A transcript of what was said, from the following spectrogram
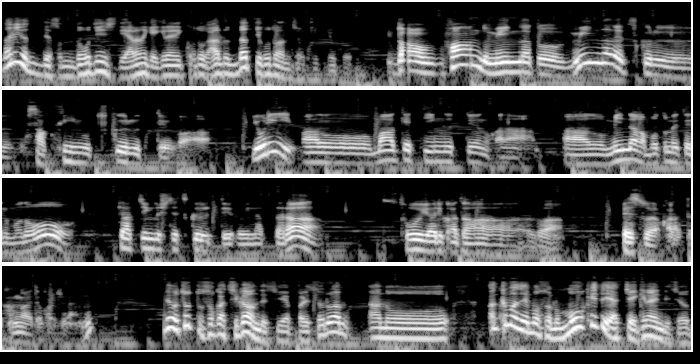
何でその同人誌でやらなきゃいけないことがあるんだっていうことなんですよ、結局。だから、ファンのみんなと、みんなで作る作品を作るっていうか、より、あの、マーケティングっていうのかな、あの、みんなが求めてるものをキャッチングして作るっていう風になったら、そういうやり方がベストだからって考えたからじゃないの？でもちょっとそこは違うんですよ、やっぱり。それは、あのーあくまでもその儲けてやっちゃいけないんですよ、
